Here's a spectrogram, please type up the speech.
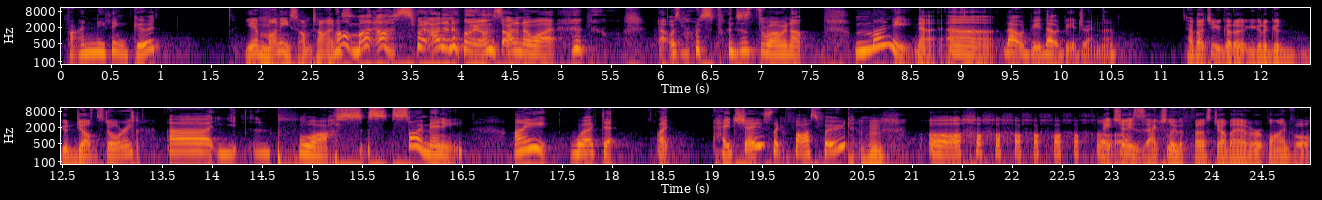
Find anything good? Yeah, money sometimes. Oh, my, oh, swear, I don't know. I'm, so- I don't know why. that was my response, just throwing up money. No, uh, that would be that would be a dream though. How about you? Got a you got a good good job story? Uh, y- phew, s- s- so many. I worked at like HJ's, like fast food. Oh, ho, ho, ho, ho, ho, ho, ho. HJ's is actually the first job I ever applied for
